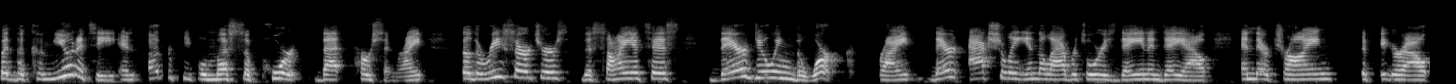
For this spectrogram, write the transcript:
but the community and other people must support that person, right? So the researchers, the scientists, they're doing the work, right? They're actually in the laboratories day in and day out, and they're trying to figure out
